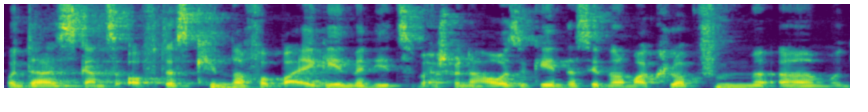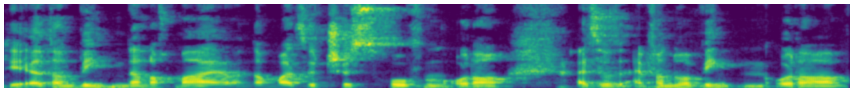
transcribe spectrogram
und da ist ganz oft, dass Kinder vorbeigehen, wenn die zum Beispiel nach Hause gehen, dass sie nochmal klopfen ähm, und die Eltern winken dann nochmal und nochmal so Tschüss rufen oder also einfach nur winken oder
